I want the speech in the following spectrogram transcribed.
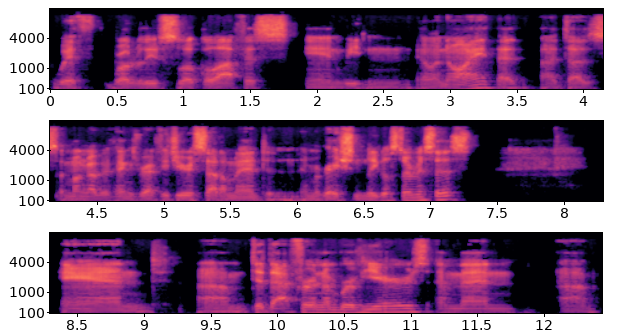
with World Relief's local office in Wheaton, Illinois, that uh, does, among other things, refugee resettlement and immigration legal services and um, did that for a number of years and then um,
